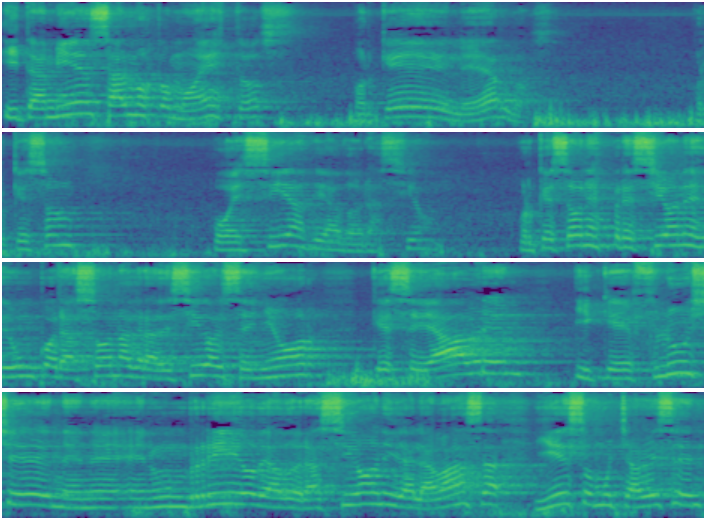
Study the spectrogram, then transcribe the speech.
Y también salmos como estos, ¿por qué leerlos? Porque son poesías de adoración, porque son expresiones de un corazón agradecido al Señor que se abren y que fluyen en, un río de adoración y de alabanza, y eso muchas veces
